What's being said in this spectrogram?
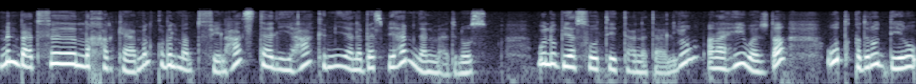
من بعد في الأخر كامل قبل ما نطفي لها عليها كمية لاباس بها من المعدنوس. ولوبيا sautée تاعنا تاع اليوم راهي واجدة وتقدروا ديروا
